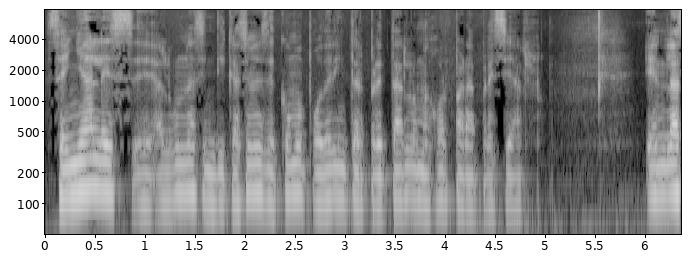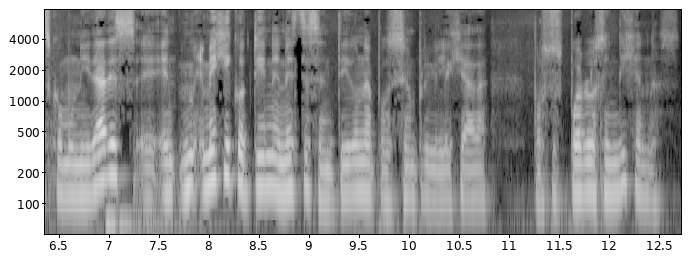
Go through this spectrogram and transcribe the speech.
señales, eh, algunas indicaciones de cómo poder interpretarlo mejor para apreciarlo. En las comunidades, eh, en México tiene en este sentido una posición privilegiada por sus pueblos indígenas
